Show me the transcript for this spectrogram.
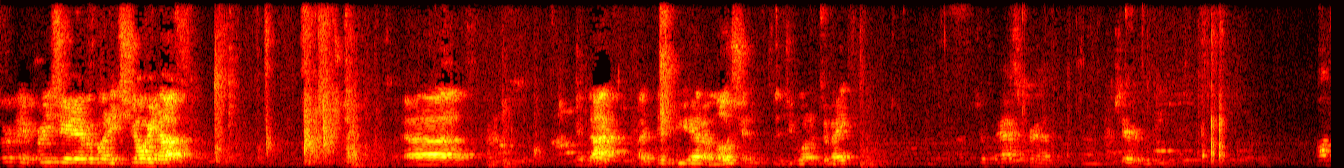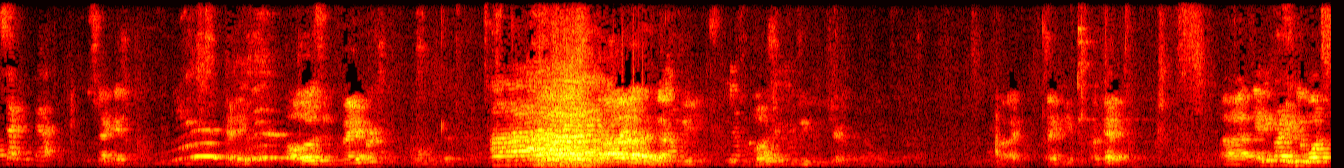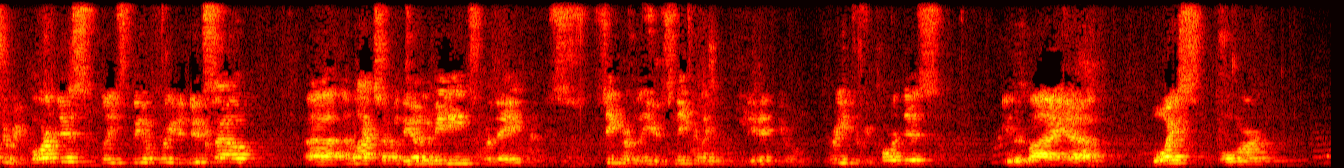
Certainly appreciate everybody showing up. Uh, and Doc, I think you had a motion that you wanted to make. Joe Ashcraft, um, chair of the meeting. I'll second that. Second? Okay, all those in favor? Aye. Doc, we- Motion to leave the chair. All right, thank you. Okay. Uh, anybody who wants to record this, please feel free to do so. Uh, unlike some of the other meetings where they secretly or sneakily did it, you're free to record this either by, uh, voice or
